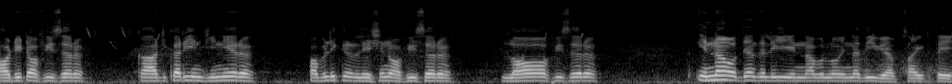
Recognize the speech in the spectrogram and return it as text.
audit officer ਕਾਰਜਕਾਰੀ engineer public relation officer law officer ਇਹਨਾਂ ਅਹੁਦਿਆਂ ਦੇ ਲਈ ਇਹਨਾਂ ਵੱਲੋਂ ਇਹਨਾਂ ਦੀ ਵੈਬਸਾਈਟ ਤੇ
